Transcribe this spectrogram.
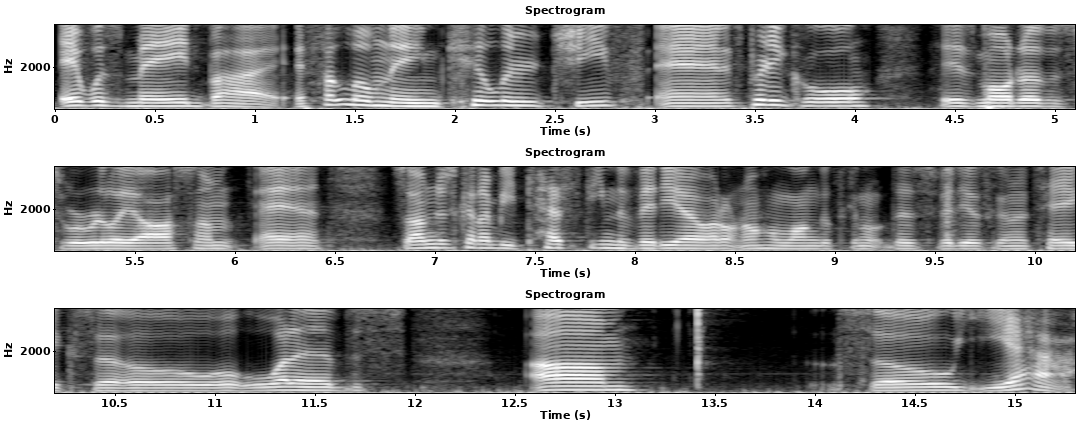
it was made by a fellow named Killer Chief, and it's pretty cool. His motives were really awesome, and so I'm just gonna be testing the video. I don't know how long it's gonna this video is gonna take, so whatevs. Um, so yeah,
